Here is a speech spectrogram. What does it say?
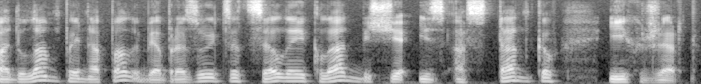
Под лампой на палубе образуется целое кладбище из останков их жертв.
